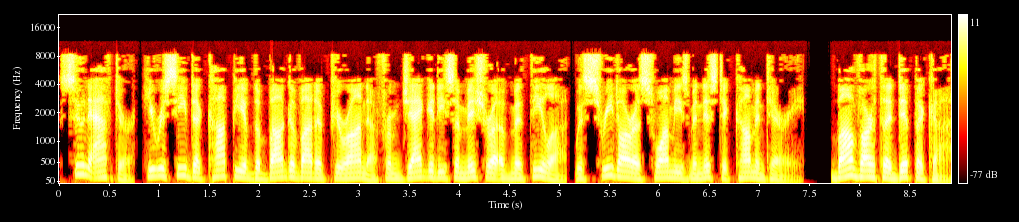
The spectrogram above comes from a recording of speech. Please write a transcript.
Soon after, he received a copy of the Bhagavata Purana from Jagadisa Mishra of Mithila, with Sridhara Swami's monistic commentary, Bhavartha Dipika.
